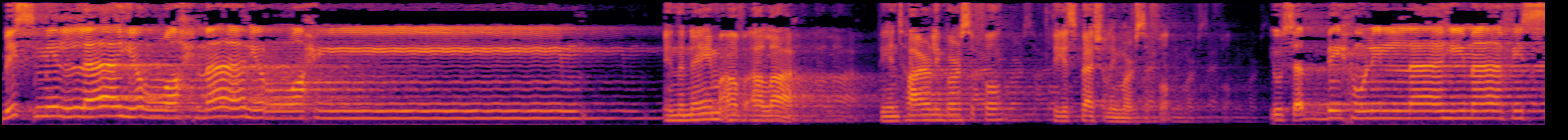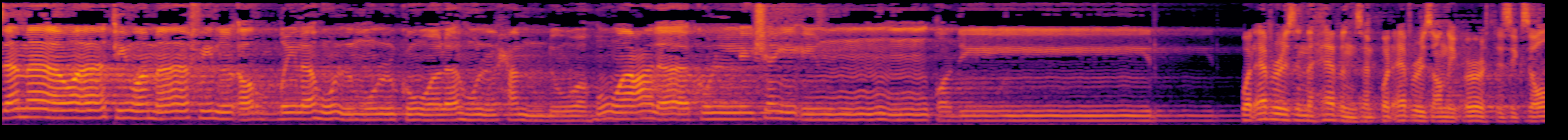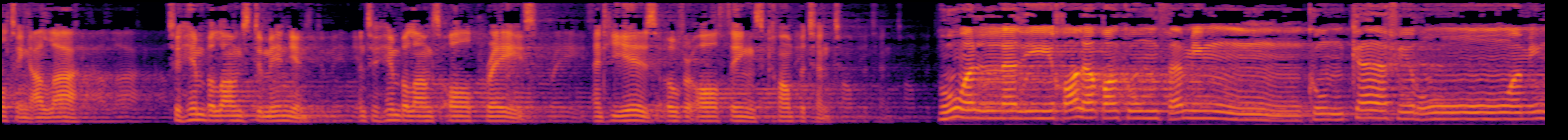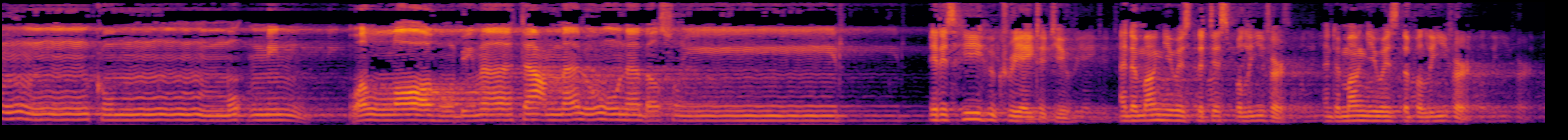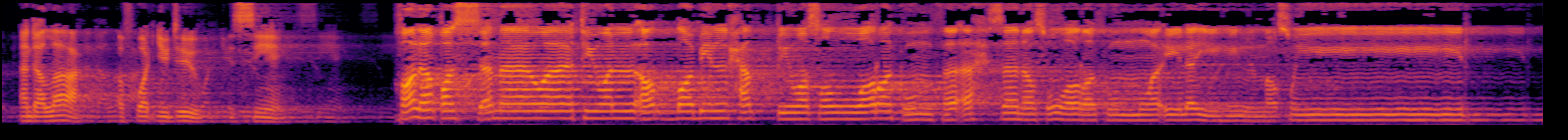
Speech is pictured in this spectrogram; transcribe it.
بسم الله الرحمن الرحيم In the name of Allah, the entirely merciful, the especially merciful. يسبح لله ما في السماوات وما في الأرض له الملك وله الحمد وهو على كل شيء قدير Whatever is in the heavens and whatever is on the earth is exalting Allah. To Him belongs dominion, and to Him belongs all praise, and He is over all things competent. هو الذي خلقكم فمنكم كافر ومنكم مؤمن والله بما تعملون بصير It is He who created you, and among you is the disbeliever, and among you is the believer. And Allah, of what you do, is seeing. خلق السماوات والارض بالحق وصوركم فاحسن صوركم واليه المصير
